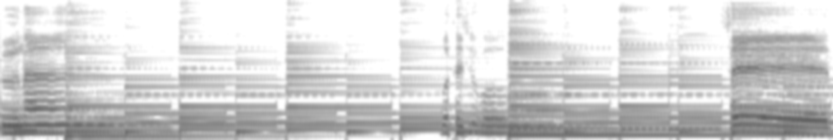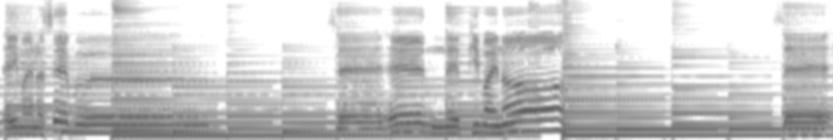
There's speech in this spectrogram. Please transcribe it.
그날 못해주고 셋 A 마이너 세븐 셋넷 B 마이너 셋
